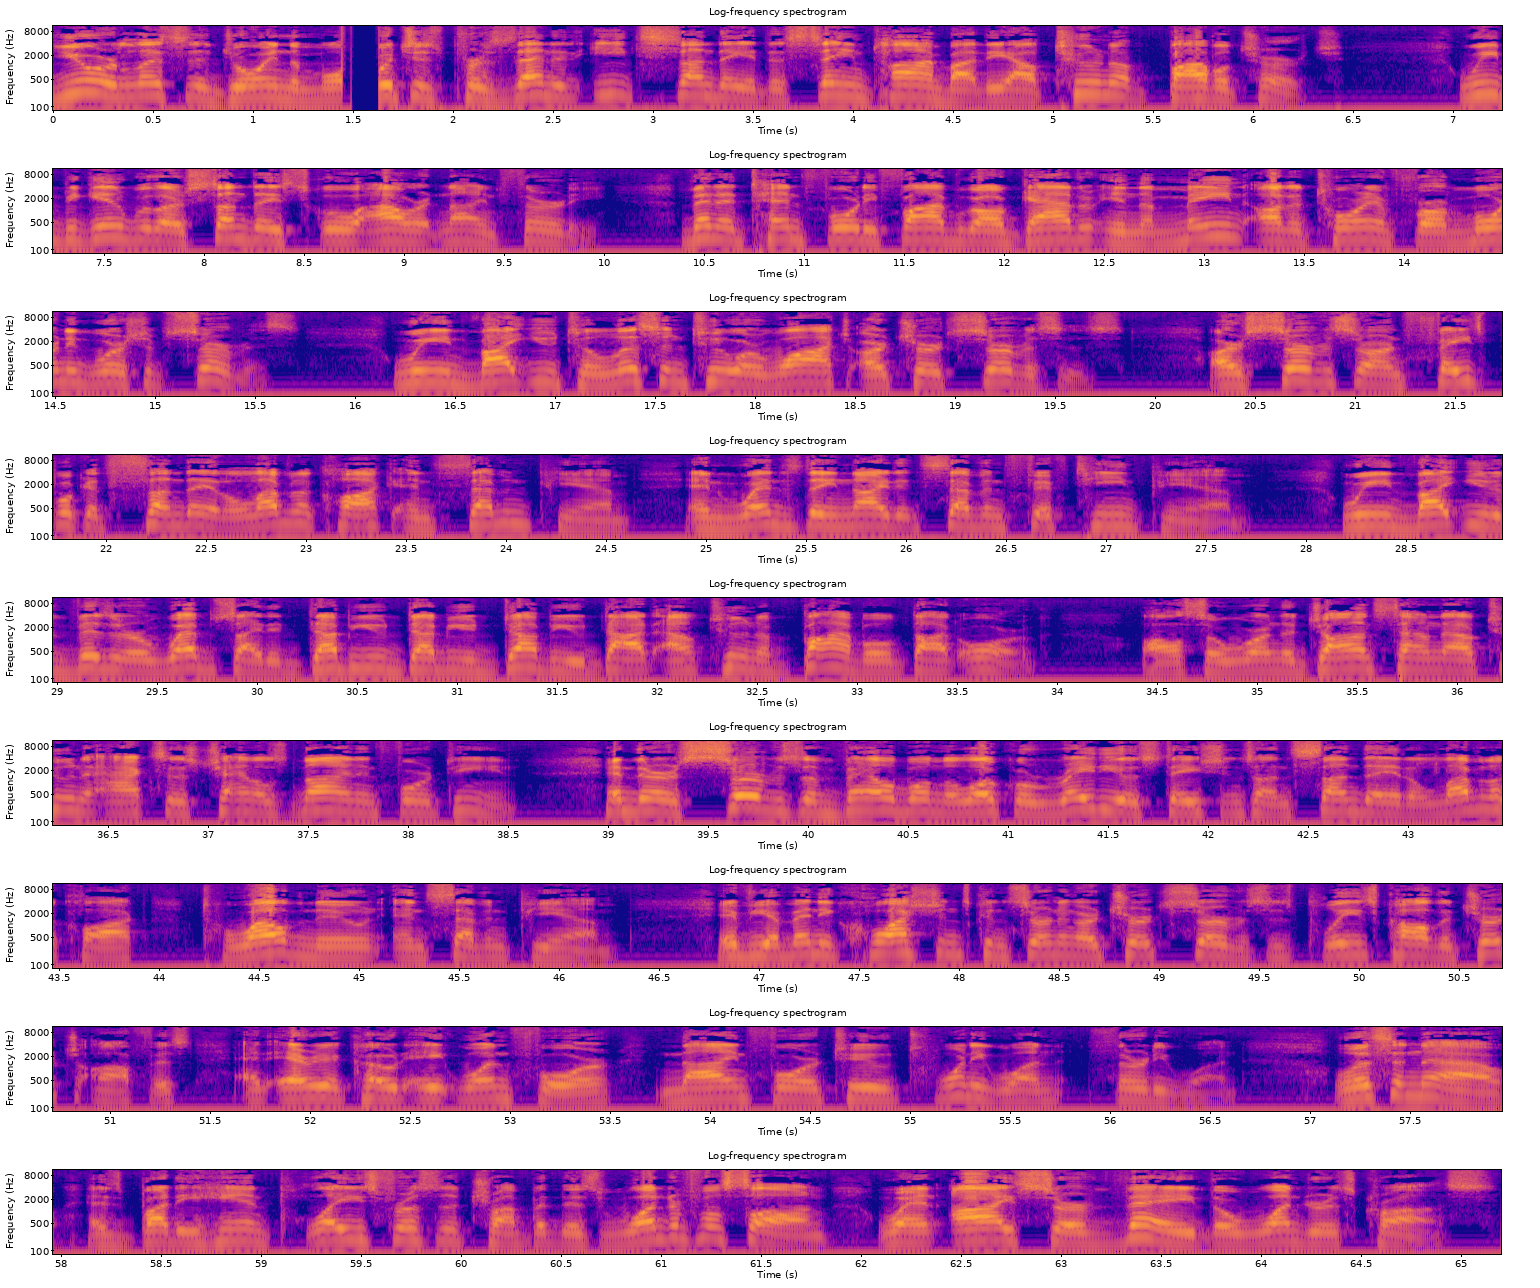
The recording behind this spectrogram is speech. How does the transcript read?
You are listening to Joy in the Morning, which is presented each Sunday at the same time by the Altoona Bible Church. We begin with our Sunday school hour at 9:30. Then at 10:45 we all gather in the main auditorium for our morning worship service. We invite you to listen to or watch our church services. Our services are on Facebook at Sunday at 11 o'clock and 7 p.m. and Wednesday night at 7:15 p.m. We invite you to visit our website at www.altoonabible.org. Also, we're on the Johnstown Altoona Access channels 9 and 14. And there are services available on the local radio stations on Sunday at 11 o'clock, 12 noon, and 7 p.m. If you have any questions concerning our church services, please call the church office at area code 814 942 2131. Listen now as Buddy Hand plays for us the trumpet this wonderful song, When I Survey the Wondrous Cross.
